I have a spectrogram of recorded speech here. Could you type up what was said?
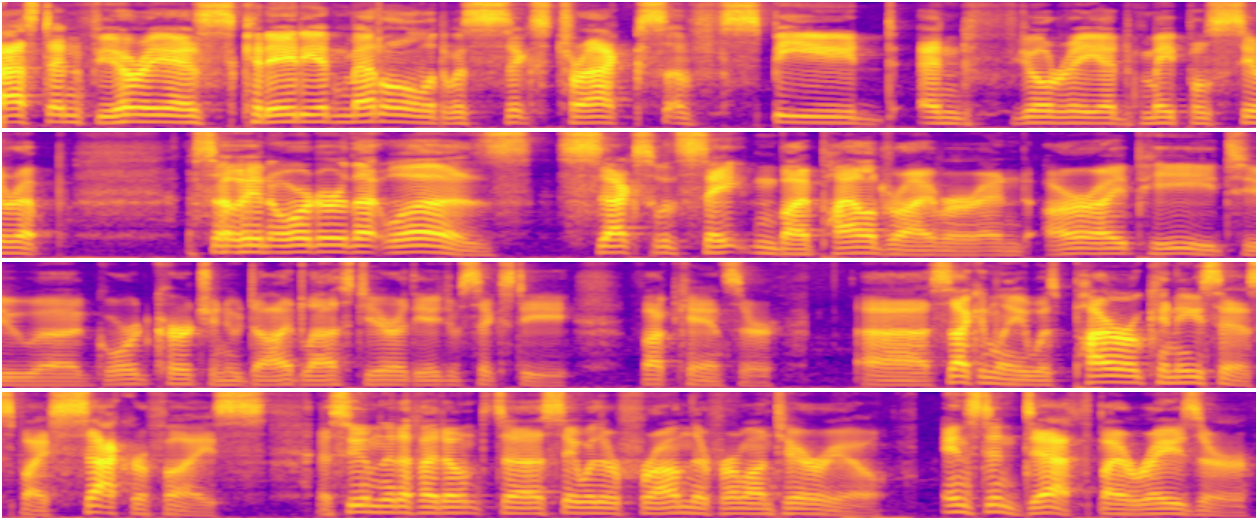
Fast and Furious Canadian metal. It was six tracks of speed and fury and maple syrup. So, in order, that was Sex with Satan by Piledriver and R.I.P. to uh, Gord Kirchin, who died last year at the age of 60. Fuck cancer. Uh, secondly, was Pyrokinesis by Sacrifice. Assume that if I don't uh, say where they're from, they're from Ontario. Instant Death by Razor.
